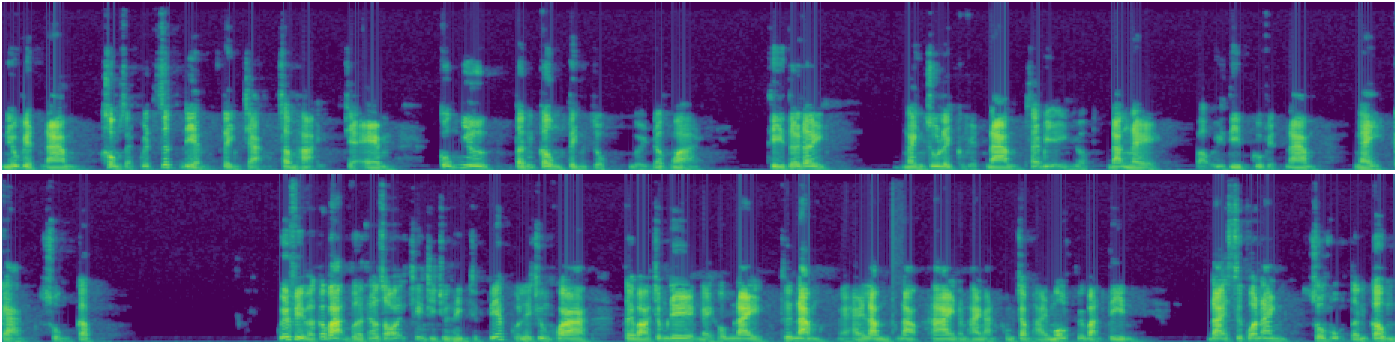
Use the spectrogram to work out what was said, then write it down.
nếu Việt Nam không giải quyết dứt điểm tình trạng xâm hại trẻ em cũng như tấn công tình dục người nước ngoài, thì tới đây ngành du lịch của Việt Nam sẽ bị ảnh hưởng nặng nề và uy tín của Việt Nam ngày càng xuống cấp. Quý vị và các bạn vừa theo dõi chương trình truyền hình trực tiếp của Lê Trung Khoa, Thời báo chấm ngày hôm nay thứ năm ngày 25 tháng 2 năm 2021 với bản tin Đại sứ quán Anh số vụ tấn công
